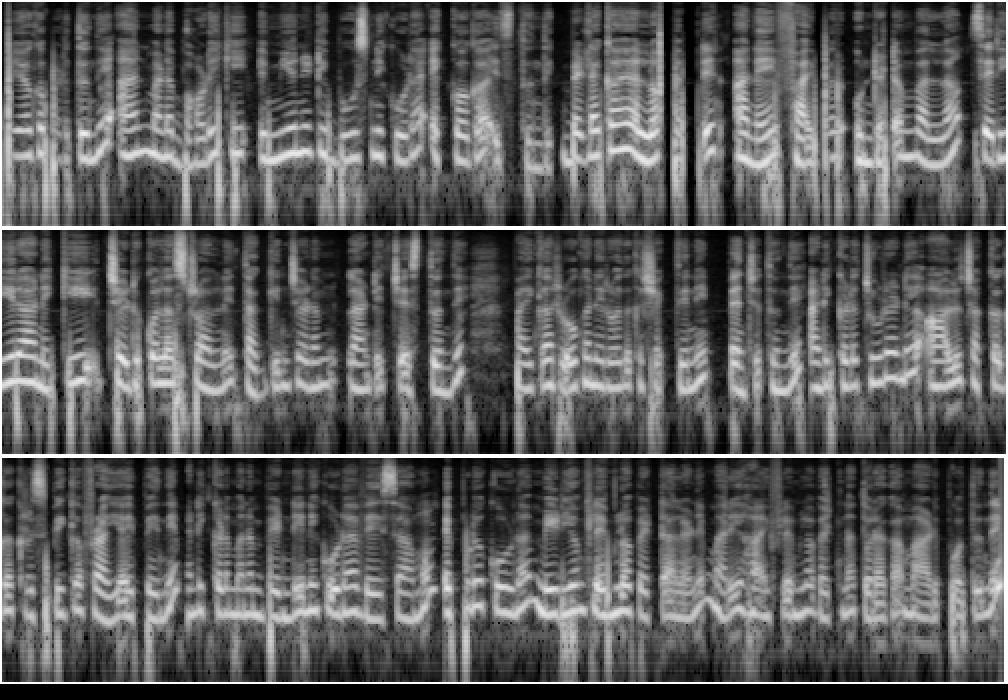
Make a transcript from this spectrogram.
ఉపయోగపడుతుంది. అండ్ మన బాడీకి ఇమ్యూనిటీ బూస్ట్ని కూడా ఎక్కువగా ఇస్తుంది. బెండకాయల్లో పెప్టిన్ అనే ఫైబర్ ఉండటం వల్ల శరీరానికి చెడు కొలెస్ట్రాల్ని తగ్గించడం లాంటివి చేస్తుంది. పైగా రోగ నిరోధక శక్తిని పెంచుతుంది. అండ్ ఇక్కడ చూడండి ఆలు చక్కగా క్రిస్పీగా ఫ్రై అయిపోయింది. అండ్ ఇక్కడ మనం బెండిని కూడా వేసాము. ఎప్పుడు కూడా మీడియం ఫ్లేమ్లో పెట్టాలని మరీ హై ఫ్లేమ్లో పెట్టిన త్వరగా మాడిపోతుంది.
